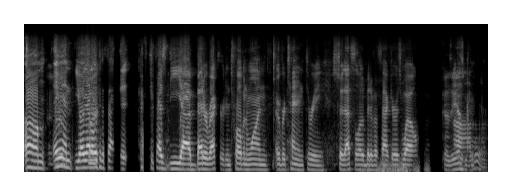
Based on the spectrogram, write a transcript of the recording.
Um, Uh, and you got to look at the fact that Patrick has the uh, better record in twelve and one over ten and three, so that's a little bit of a factor as well. Because he has Um, more.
